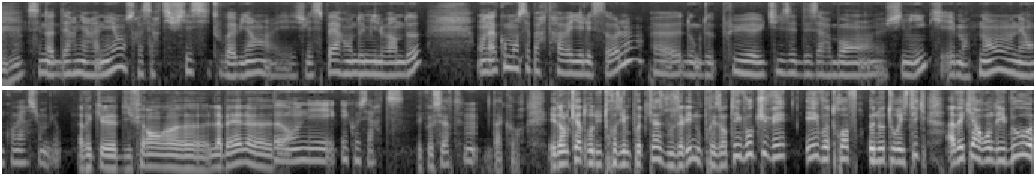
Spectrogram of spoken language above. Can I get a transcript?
Mhm. C'est notre dernière année. On sera certifié si tout va bien, et je l'espère en 2022. On a commencé par travailler les sols, euh, donc de plus utiliser de désherbants euh, chimiques. Et maintenant, on est en conversion bio. Avec différents labels, on est EcoCert. EcoCert? Mm. D'accord. Et dans le cadre du troisième podcast, vous allez nous présenter vos cuvées et votre offre œnotouristique avec un rendez-vous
